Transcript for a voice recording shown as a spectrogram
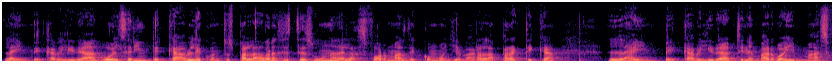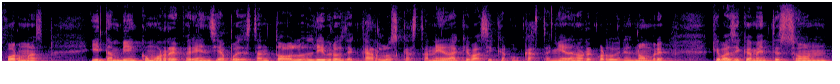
la impecabilidad o el ser impecable con tus palabras. Esta es una de las formas de cómo llevar a la práctica la impecabilidad. Sin embargo, hay más formas. Y también como referencia pues están todos los libros de Carlos Castaneda, que básica, o Castañeda, no recuerdo bien el nombre, que básicamente son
